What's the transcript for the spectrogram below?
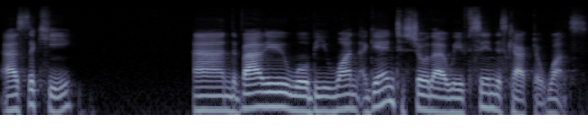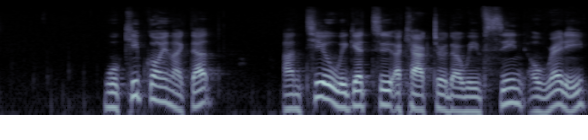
as the key. And the value will be 1 again to show that we've seen this character once. We'll keep going like that until we get to a character that we've seen already,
